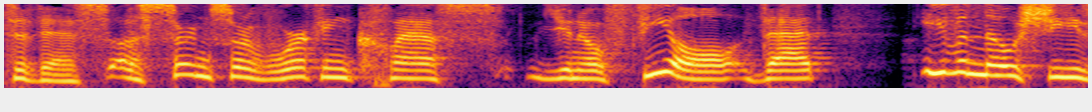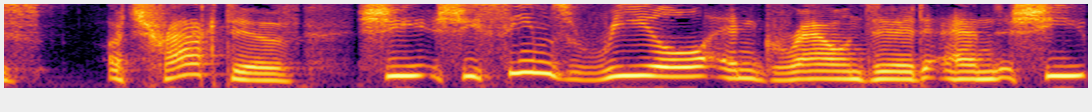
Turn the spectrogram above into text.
to this, a certain sort of working class, you know, feel that even though she's attractive, she she seems real and grounded and she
